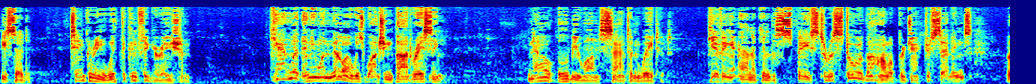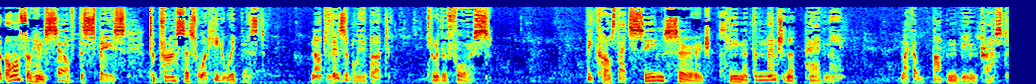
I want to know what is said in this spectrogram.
he said, tinkering with the configuration. Can't let anyone know I was watching pod racing. Now Obi-Wan sat and waited, giving Anakin the space to restore the holoprojector settings, but also himself the space to process what he'd witnessed. Not visibly, but through the Force. Because that same surge came at the mention of Padme like a button being pressed.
